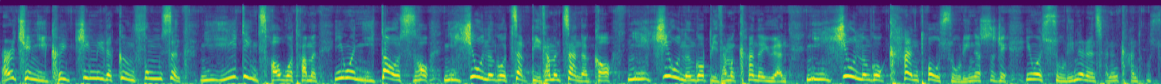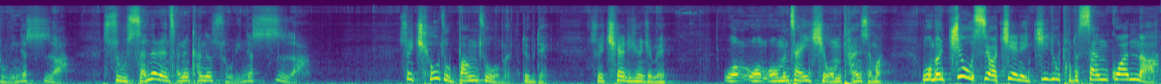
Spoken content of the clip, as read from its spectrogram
而且你可以经历的更丰盛，你一定超过他们，因为你到时候你就能够站比他们站得高，你就能够比他们看得远，你就能够看透属灵的世界，因为属灵的人才能看透属灵的事啊，属神的人才能看透属灵的事啊，所以求主帮助我们，对不对？所以亲爱的弟兄姐妹，我我我们在一起，我们谈什么？我们就是要建立基督徒的三观呐，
